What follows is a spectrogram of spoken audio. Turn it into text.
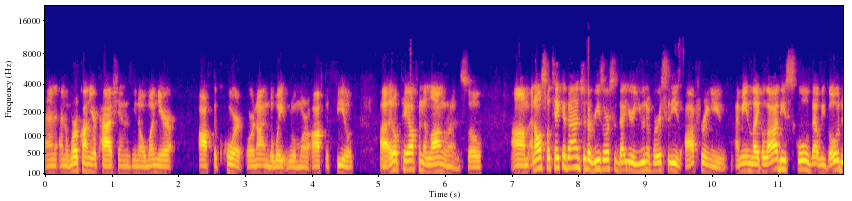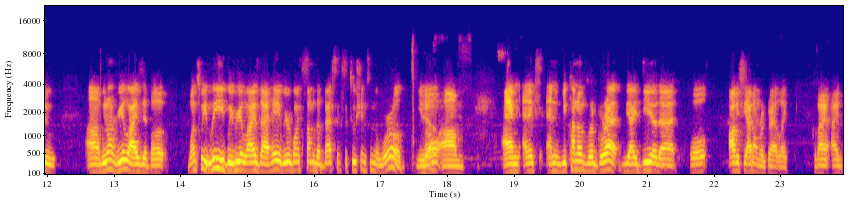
and, and work on your passions, you know, when you're off the court or not in the weight room or off the field. Uh, it'll pay off in the long run. So, um, and also take advantage of the resources that your university is offering you. I mean, like a lot of these schools that we go to, um, we don't realize it, but once we leave, we realize that hey, we were going to some of the best institutions in the world. You yeah. know, um, and and it's and we kind of regret the idea that well, obviously I don't regret like because I, I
